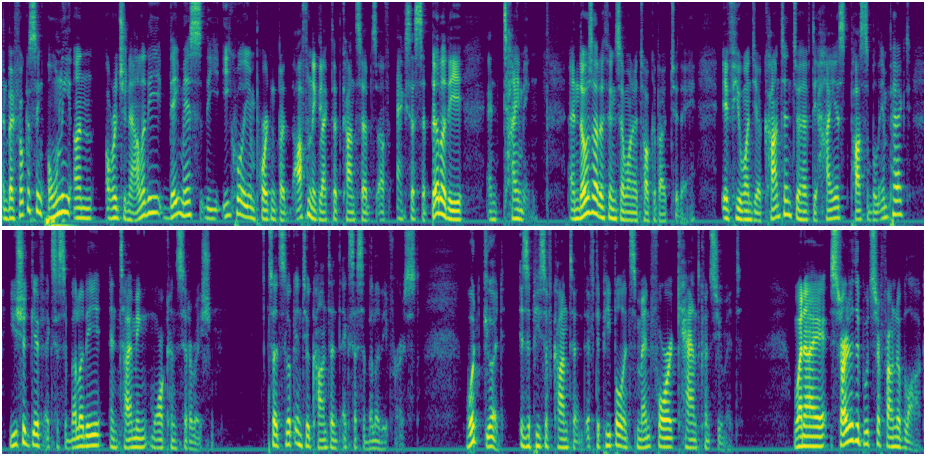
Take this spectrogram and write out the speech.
And by focusing only on originality, they miss the equally important but often neglected concepts of accessibility and timing. And those are the things I want to talk about today. If you want your content to have the highest possible impact, you should give accessibility and timing more consideration. So let's look into content accessibility first. What good is a piece of content if the people it's meant for can't consume it. When I started the Bootstrap Founder blog,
